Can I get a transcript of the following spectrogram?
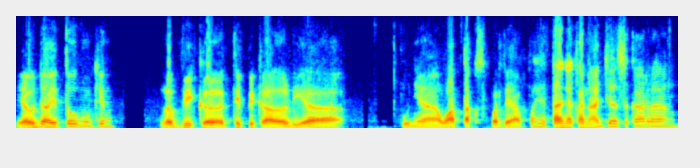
Ya udah itu mungkin lebih ke tipikal dia punya watak seperti apa ya tanyakan aja sekarang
